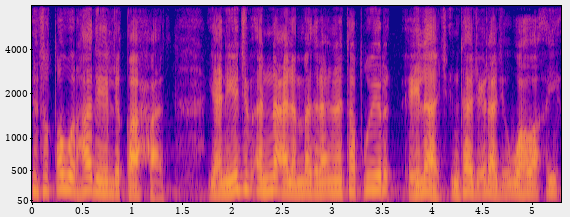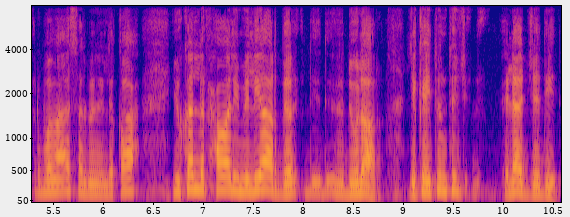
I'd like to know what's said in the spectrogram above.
لتطور هذه اللقاحات. يعني يجب أن نعلم مثلا أن تطوير علاج، إنتاج علاج وهو ربما أسهل من اللقاح يكلف حوالي مليار دولار لكي تنتج علاج جديد،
